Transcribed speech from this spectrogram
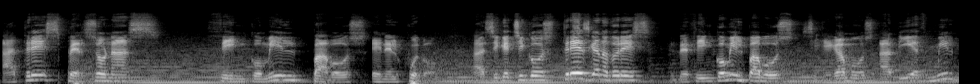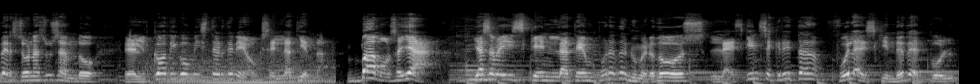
a tres personas 5.000 pavos en el juego. Así que chicos, tres ganadores de 5.000 pavos si llegamos a 10.000 personas usando el código MrDeneox en la tienda. ¡Vamos allá! Ya sabéis que en la temporada número 2, la skin secreta fue la skin de Deadpool.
